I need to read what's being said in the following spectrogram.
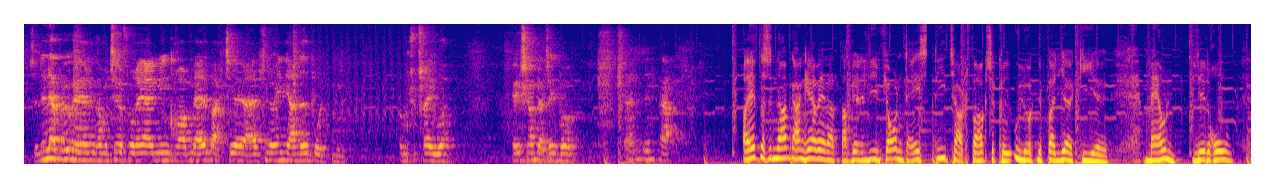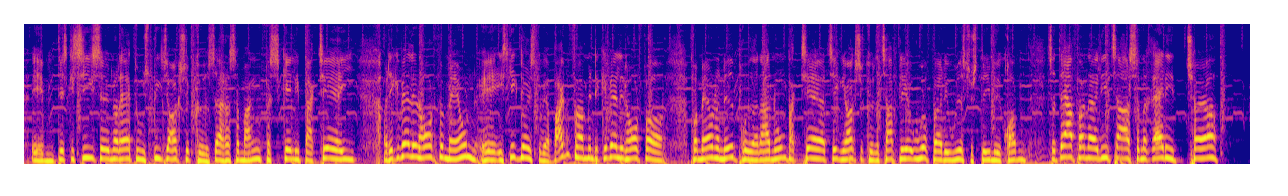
Så den her bøger her, den kommer til at florere i min krop med alle bakterier og alt sådan noget, inden jeg har nedbrudt den om 2-3 uger. Jeg er ikke skam, jeg har tænkt på. Gør det det? Ja. Og efter sådan en omgang her, venner, der bliver det lige 14 dages detox for oksekød, udelukkende for lige at give øh, maven lidt ro. Øhm, det skal siges, øh, når det er, at du spiser oksekød, så er der så mange forskellige bakterier i, og det kan være lidt hårdt for maven. Øh, I skal ikke noget, I skal være bange for, men det kan være lidt hårdt for, for maven at nedbryde, og der er nogle bakterier og ting i oksekød, der tager flere uger, før det er ude af systemet i kroppen. Så derfor, når jeg lige tager sådan en rigtig tør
